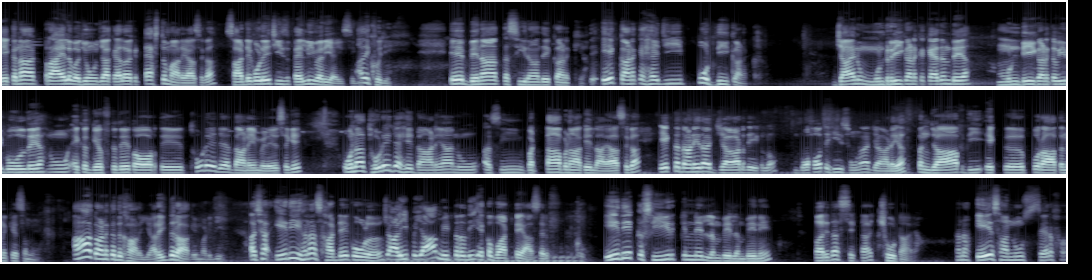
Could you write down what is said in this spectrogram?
ਇੱਕ ਨਾ ਟਰਾਇਲ ਵਜੋਂ ਜਾਂ ਕਹਿ ਲਓ ਇੱਕ ਟੈਸਟ ਮਾਰਿਆ ਸੀਗਾ। ਸਾਡੇ ਕੋਲ ਇਹ ਚੀਜ਼ ਪਹਿਲੀ ਵਾਰੀ ਆਈ ਸੀ ਆ ਦੇਖੋ ਜੀ। ਇਹ ਬਿਨਾ ਕਸੀਰਾਂ ਦੇ ਕਣਕ ਆ। ਤੇ ਇਹ ਕਣਕ ਹੈ ਜੀ ਭੋਡੀ ਕਣਕ। ਜਾਂ ਇਹਨੂੰ ਮੁੰਡਰੀ ਕਣਕ ਕਹਿ ਦਿੰਦੇ ਆ। ਮੁੰਡੀ ਕਣਕ ਵੀ ਬੋਲਦੇ ਆ। ਨੂੰ ਇੱਕ ਗਿਫਟ ਦੇ ਤੌਰ ਤੇ ਥੋੜੇ ਜਿਹੇ ਦਾਣੇ ਮਿਲੇ ਸੀਗੇ। ਉਹਨਾਂ ਥੋੜੇ ਜਿਹੇ ਦਾਣਿਆਂ ਨੂੰ ਅਸੀਂ ਵੱਟਾਂ ਬਣਾ ਕੇ ਲਾਇਆ ਸੀਗਾ। ਇੱਕ ਦਾਣੇ ਦਾ ਜਾੜ ਦੇਖ ਲਓ। ਬਹੁਤ ਹੀ ਸੋਹਣਾ ਜਾੜ ਆ। ਪੰਜਾਬ ਦੀ ਇੱਕ ਪੁਰਾਤਨ ਕਿਸਮ ਹੈ ਆਹ ਕਣਕ ਦਿਖਾ ਲਈ ਯਾਰ ਇੱਧਰ ਆ ਕੇ ਮੜੀ ਜੀ। ਅੱਛਾ, ਇਹਦੀ ਹਨਾ ਸਾਡੇ ਕੋਲ 40 50 ਮੀਟਰ ਦੀ ਇੱਕ ਵੱਟ ਆ ਸਿਰਫ। ਦੇਖੋ ਇਹਦੇ ਕਸੀਰ ਕਿੰਨੇ ਲੰਬੇ ਲੰਬੇ ਨੇ? ਪਰ ਇਹਦਾ ਸਿੱਟਾ ਛੋਟਾ ਆ, ਹਨਾ? ਇਹ ਸਾਨੂੰ ਸਿਰਫ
